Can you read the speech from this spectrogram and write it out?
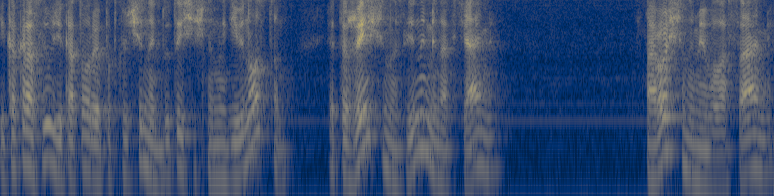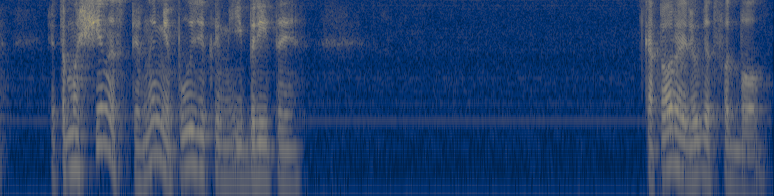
И как раз люди, которые подключены к 2000-м и 90-м, это женщины с длинными ногтями, с нарощенными волосами. Это мужчины с пивными пузиками и бритые. Которые любят футбол.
